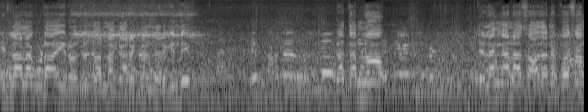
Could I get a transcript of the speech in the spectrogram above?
జిల్లాలో కూడా ఈరోజు ధర్నా కార్యక్రమం జరిగింది. గతంలో తెలంగాణ సాధన కోసం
